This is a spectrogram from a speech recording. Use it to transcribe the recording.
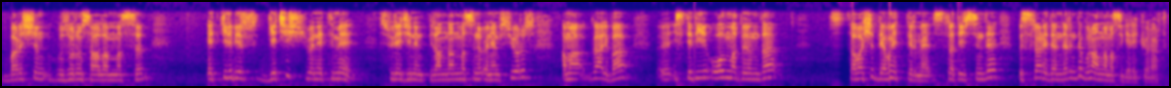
barışın, huzurun sağlanması, etkili bir geçiş yönetimi sürecinin planlanmasını önemsiyoruz. Ama galiba e, istediği olmadığında savaşı devam ettirme stratejisinde ısrar edenlerin de bunu anlaması gerekiyor artık.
